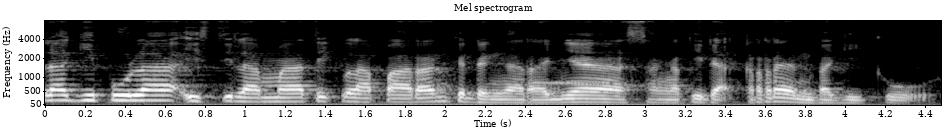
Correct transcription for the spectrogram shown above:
Lagi pula istilah mati kelaparan kedengarannya sangat tidak keren bagiku.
